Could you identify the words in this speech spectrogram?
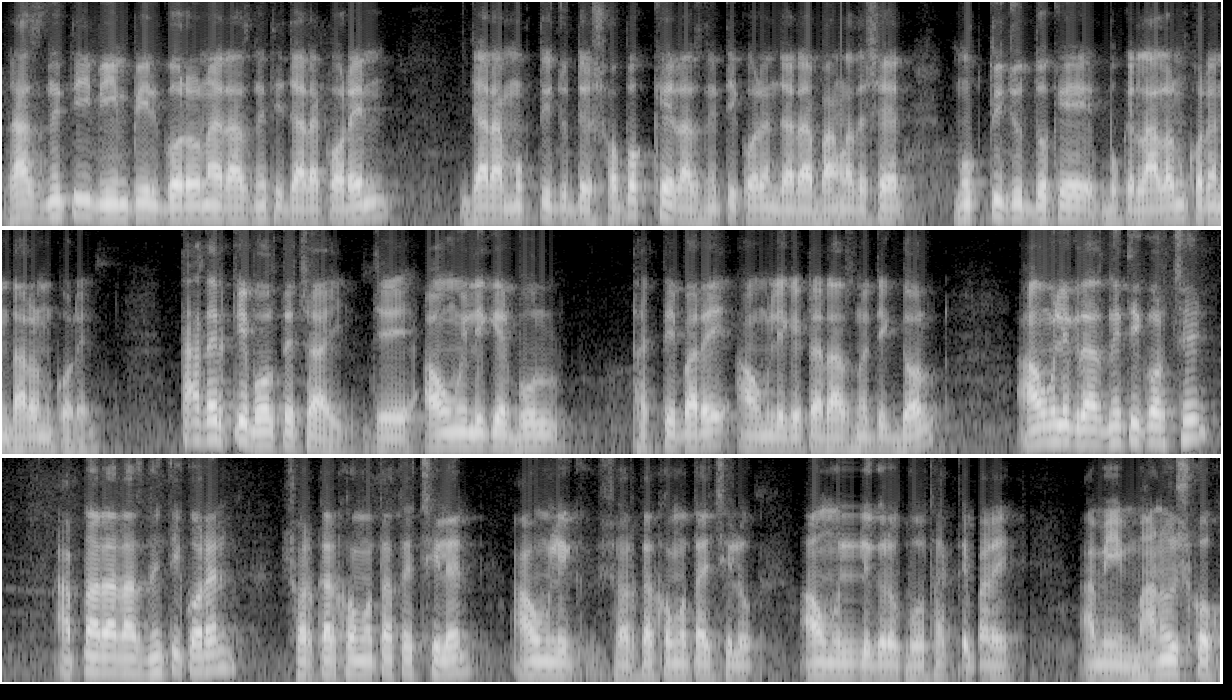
রাজনীতি, বিএনপির গণনায় রাজনীতি যারা করেন, যারা মুক্তিযুদ্ধের সপক্ষে রাজনীতি করেন, যারা বাংলাদেশের মুক্তিযুদ্ধকে বুকে লালন করেন, ধারণ করেন, তাদেরকে বলতে চাই যে আওয়ামী লীগের ভুল থাকতে পারে, আওয়ামী লীগ একটা রাজনৈতিক দল। আওয়ামী লীগ রাজনীতি করছে, আপনারা রাজনীতি করেন, সরকার ক্ষমতাতে ছিলেন আওয়ামী লীগ সরকার ক্ষমতায় ছিল, আওয়ামী লীগেরও ভুল থাকতে পারে। আমি মানুষ কখন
